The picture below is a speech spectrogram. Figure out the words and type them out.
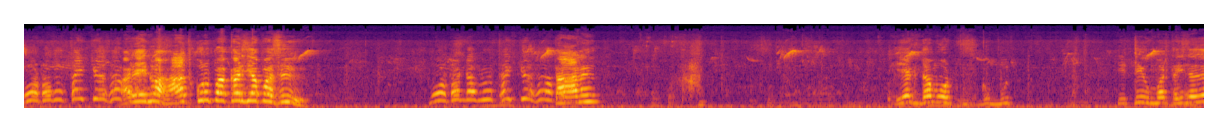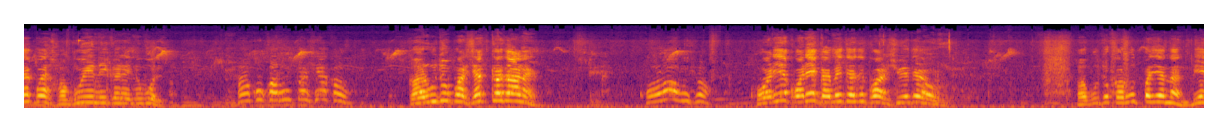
મોટો તો થઈ ગયો છે. અરે એનો હાથ કુર પકડજે પાછું? મોટો ડબલું થઈ ગયો છે. તાણ. એકદમ એટલી ઉંમર થઈ જશે કોઈ હગું એ નહીં કરે એનું બોલ. હાકું કરવું પડશે કહું કરવું તો પડશે જ કદાણે. ખોળો આવું છો? ખોડીએ ખોડીએ ગમે તે ખોડશું તે આવું. હગું તો કરવું જ પડશે ને બે.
